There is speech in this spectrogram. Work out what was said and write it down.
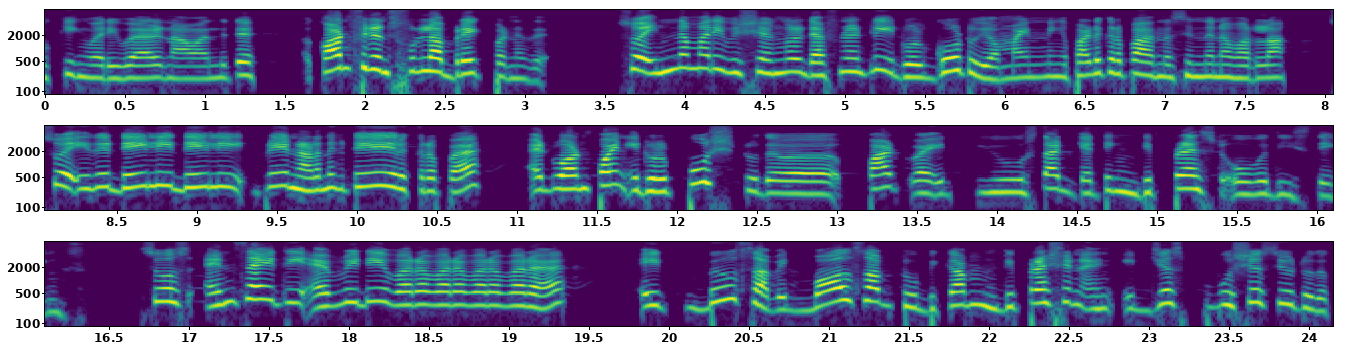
looking very well நான் வந்துட்டு கான்ஃபிடன்ஸ் ஃபுல்லா பிரேக் பண்ணுது. ஸோ இந்த மாதிரி விஷயங்கள் definitely it will go to your mind நீங்க படுக்கிறப்ப அந்த சிந்தனை வரலாம். ஸோ இது டெய்லி டெய்லி இப்படியே நடந்துகிட்டே இருக்கிறப்ப at one point it will push to the part where it, you start getting depressed over these things so s- anxiety every day vara vara vara vara it builds up it balls up to become depression and it just pushes you to the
